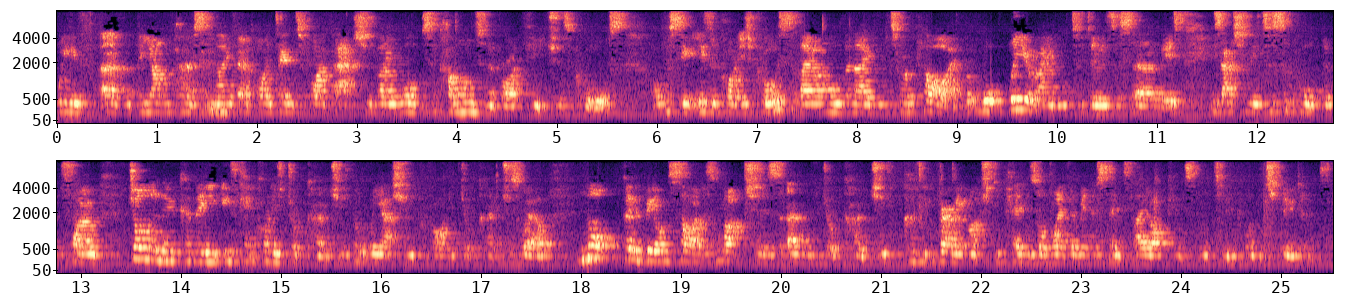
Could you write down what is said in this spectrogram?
with um, a young person, they've identified that actually they want to come onto the Bright Futures course, Obviously, it is a college course, so they are more than able to apply. But what we are able to do as a service is actually to support them. So, John and Luke are the East Kent College job coaches, but we actually provide a job coach as well. Not going to be on site as much as um, the job coaches because it very much depends on whether, in a sense, they are Kent Supported Employment students.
